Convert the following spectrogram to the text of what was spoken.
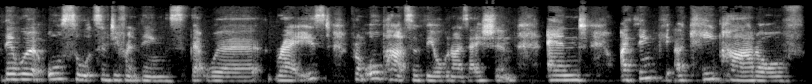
there were all sorts of different things that were raised from all parts of the organisation. And I think a key part of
